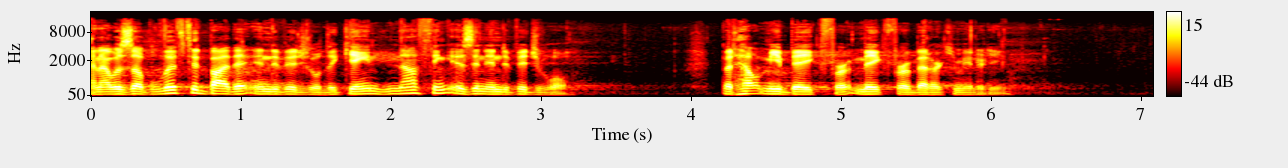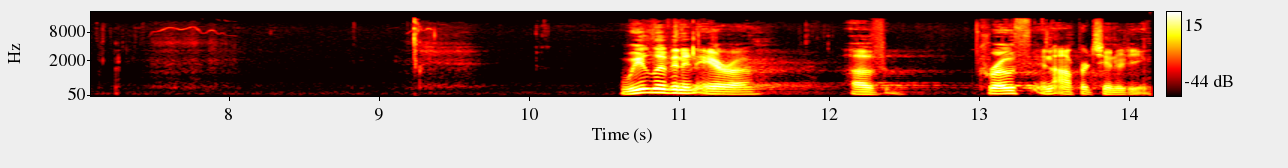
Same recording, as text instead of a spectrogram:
And I was uplifted by that individual that gained nothing as an individual, but help me for, make for a better community. We live in an era of growth and opportunity,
